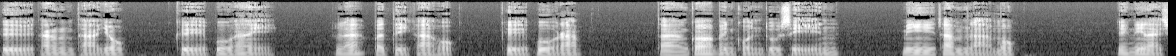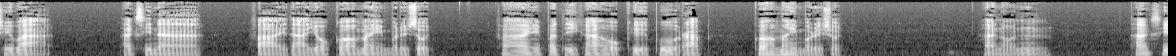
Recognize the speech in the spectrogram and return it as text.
คือทั้งทายก คือผู้ให้ และปฏิคาหกคือผู้รับ ต่างก็เป็นคนทุศีล มีธรรมลามก อย่างนี้แหละชื่อว่า ทักษิณาฝ่ายทายกก็ไม่บริสุทธิ์ ฝ่ายปฏิคาหกคือผู้รับก็ไม่บริสุทธิ์อานนท์ทักษิ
